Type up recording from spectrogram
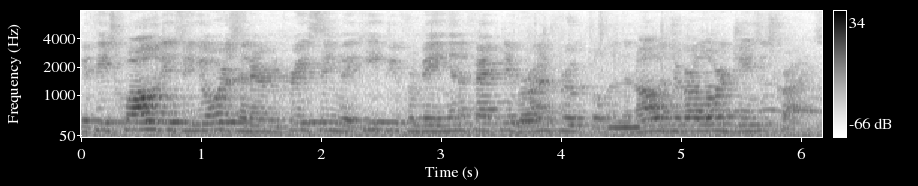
if these qualities are yours and are increasing, they keep you from being ineffective or unfruitful in the knowledge of our Lord Jesus Christ.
